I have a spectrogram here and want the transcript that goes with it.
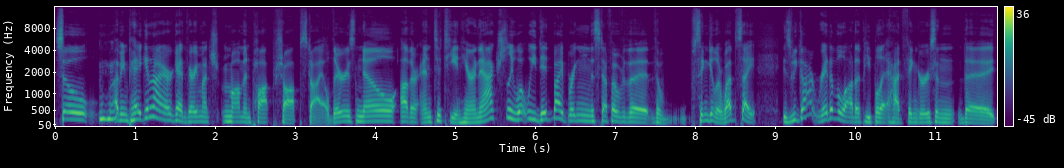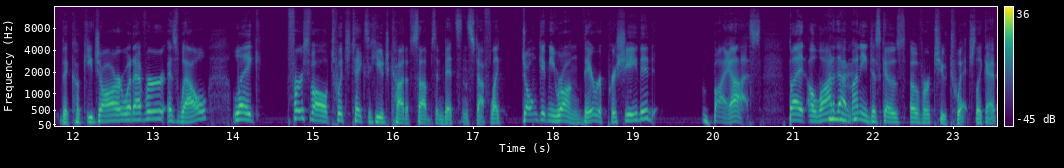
So, mm-hmm. I mean, Pagan and I are again very much mom and pop shop style. There is no other entity in here. And actually, what we did by bringing this stuff over the the singular website is we got rid of a lot of the people that had fingers in the the cookie jar or whatever as well. Like, first of all, Twitch takes a huge cut of subs and bits and stuff. Like, don't get me wrong, they're appreciated by us. But a lot of that mm-hmm. money just goes over to Twitch, like a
